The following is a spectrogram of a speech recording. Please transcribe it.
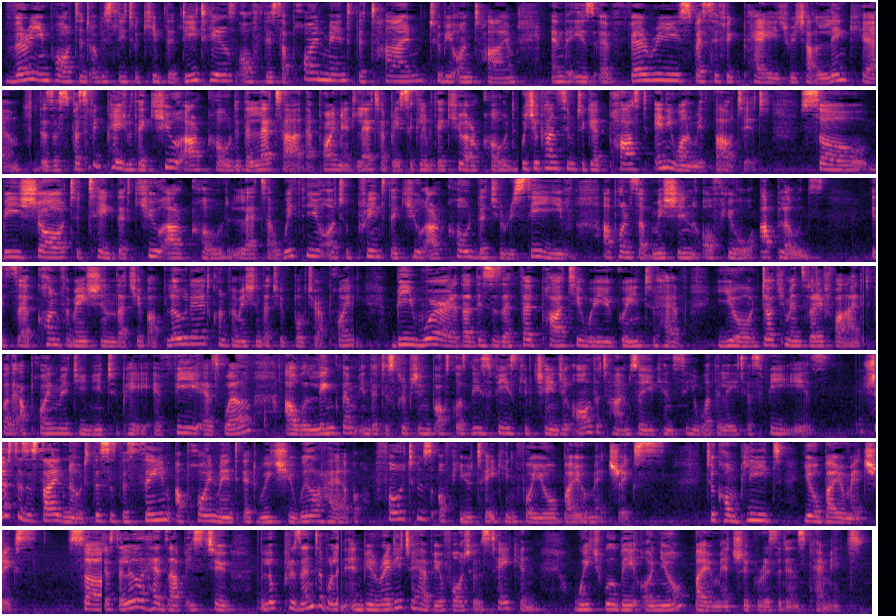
very important, obviously, to keep the details of this appointment, the time to be on time. And there is a very specific page, which I'll link here. There's a specific page with a QR code, the letter, the appointment letter, basically with a QR code, which you can't seem to get past anyone without it. So be sure to take that QR code letter with you or to print the QR code that you receive upon submission of your uploads. It's a confirmation that you've uploaded, confirmation that you've booked your appointment. Beware that this is a third party where you're going to have your documents verified. For the appointment, you need to pay a fee as well. I will link them in the description box because these fees keep changing all the time so you can see what the latest fee is. Just as a side note, this is the same appointment at which you will have photos of you taken for your biometrics to complete your biometrics. So just a little heads up is to look presentable and be ready to have your photos taken, which will be on your biometric residence permit.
